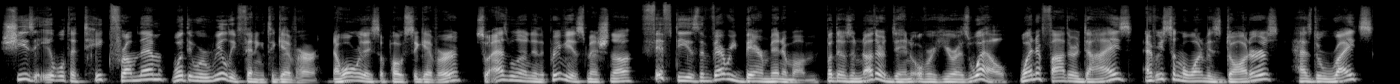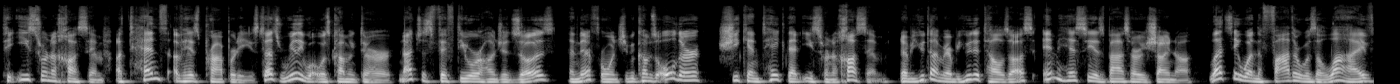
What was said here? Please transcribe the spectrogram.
she's able to take from them what they were really fitting to give her. Now, what were they supposed to give her? So as we learned in the previous Mishnah, 50 is the very bare minimum. But there's another din over here as well. When a father dies, every single one of his daughters has the rights to Isur Nechasim, a tenth of his properties. So that's really what was coming to her, not just 50 or 100 zuz. And therefore, when she becomes older, she can take that Isur Nechasim. Rabbi Huda, Rabbi Yehuda tells us, Im Hissi is Bas Let's say when the father was alive,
